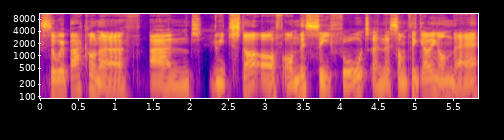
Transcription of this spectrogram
So we're back on Earth, and we start off on this sea fort, and there's something going on there.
